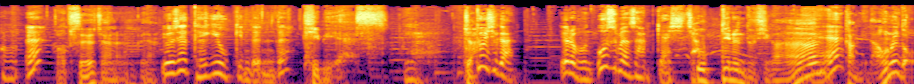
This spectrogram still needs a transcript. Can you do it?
어, 예? 없어요, 저는 그냥 요새 되게 웃긴다는데? TBS. 예. 자. 두 시간. 여러분, 웃으면서 함께 하시죠. 웃기는 두 시간 네. 갑니다. 오늘도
